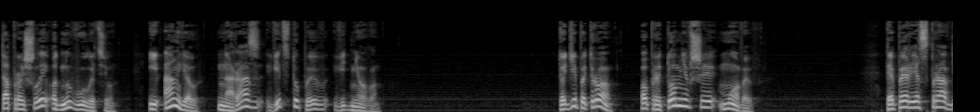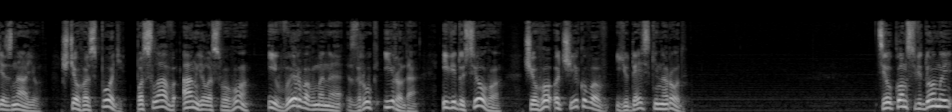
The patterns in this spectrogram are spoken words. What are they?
та пройшли одну вулицю, і ангел нараз відступив від нього. Тоді Петро, опритомнівши, мовив Тепер я справді знаю, що Господь послав ангела свого і вирвав мене з рук ірода і від усього, чого очікував юдейський народ. Цілком свідомий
